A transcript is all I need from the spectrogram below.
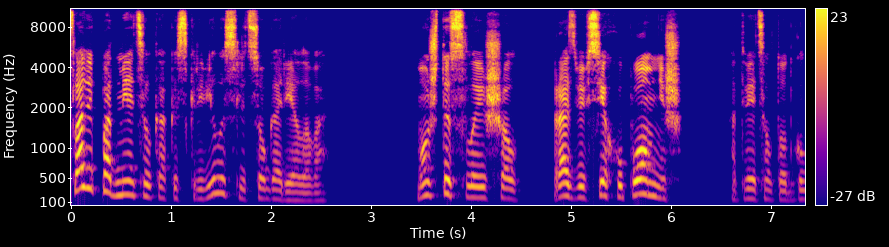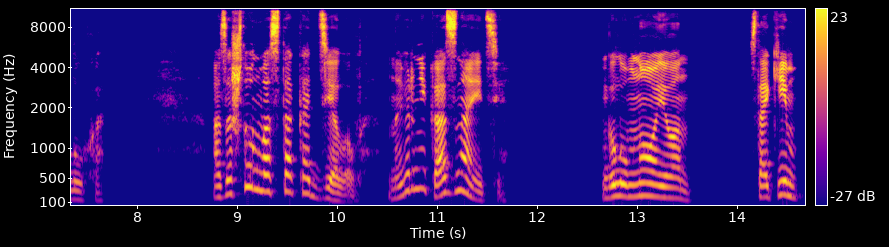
Славик подметил, как искривилось лицо Горелого. «Может, и слышал. Разве всех упомнишь?» — ответил тот глухо. «А за что он вас так отделал? Наверняка знаете». «Глумной он. С таким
